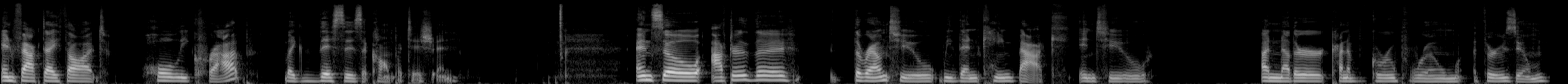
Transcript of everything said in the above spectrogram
in fact i thought holy crap like this is a competition and so after the the round 2 we then came back into another kind of group room through Zoom.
